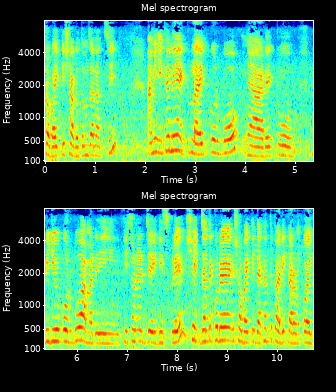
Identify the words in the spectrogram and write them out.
সবাইকে স্বাগতম জানাচ্ছি। আমি এখানে একটু লাইভ করব আর একটু ভিডিও করব আমার এই পিছনের যে ডিসপ্লে সে যাতে করে সবাইকে দেখাতে পারি। কারণ কয়েক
